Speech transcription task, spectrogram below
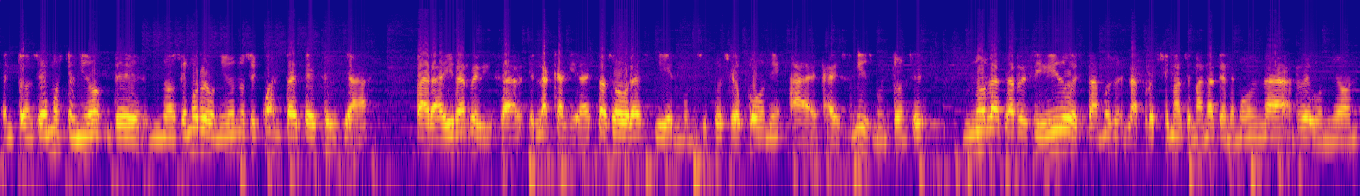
Entonces hemos tenido, de, nos hemos reunido no sé cuántas veces ya para ir a revisar la calidad de estas obras y el municipio se opone a, eso mismo. Entonces, no las ha recibido. Estamos la próxima semana tenemos una reunión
